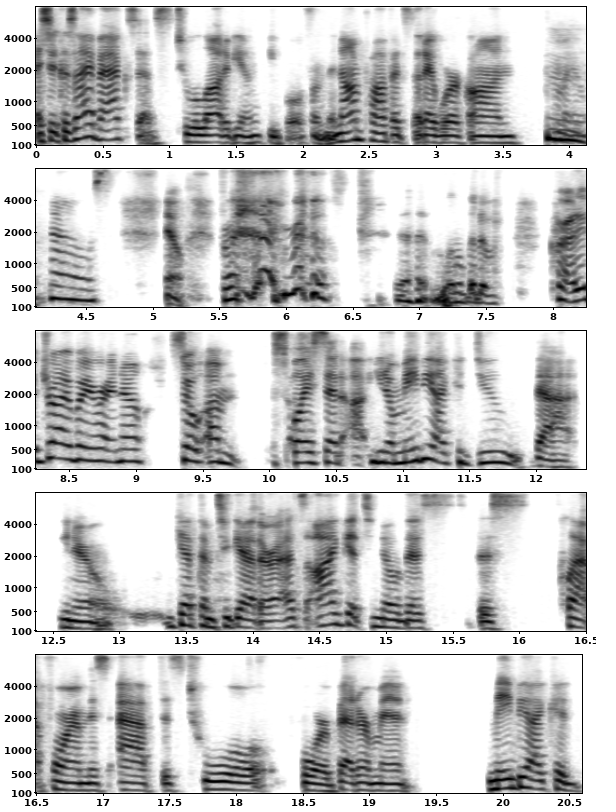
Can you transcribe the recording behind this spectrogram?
I said, because I have access to a lot of young people from the nonprofits that I work on, from mm. my own house. No, a little bit of crowded driveway right now. So, um, so I said, uh, you know, maybe I could do that. You know, get them together as I get to know this this platform, this app, this tool for betterment. Maybe I could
